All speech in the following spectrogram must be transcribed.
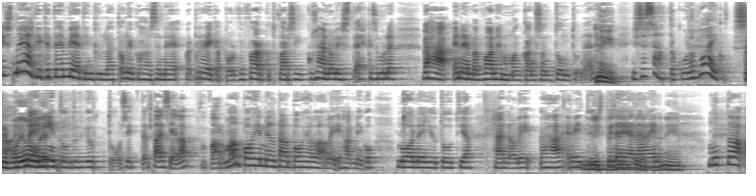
Niin sitten mä jälkikäteen mietin kyllä, että olikohan se ne reikäpolvifarkut, varsinkin kun hän oli sitten ehkä semmoinen vähän enemmän vanhemman kansan tuntunen. Niin. Niin se saattoi kuulla vaikuttaa. Se voi että Me olla- ei niin tultu juttuun sitten. Tai siellä varmaan pohjimmiltaan pohjalla oli ihan niinku luonnejutut ja hän oli vähän erityyppinen ja tietää, näin. niin. Mutta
